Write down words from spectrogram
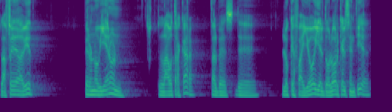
la fe de David, pero no vieron la otra cara, tal vez, de lo que falló y el dolor que él sentía.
